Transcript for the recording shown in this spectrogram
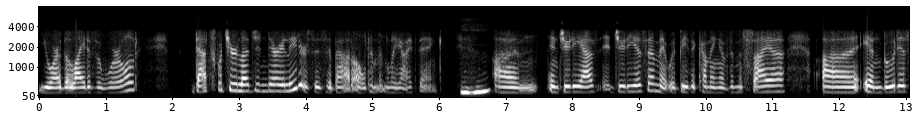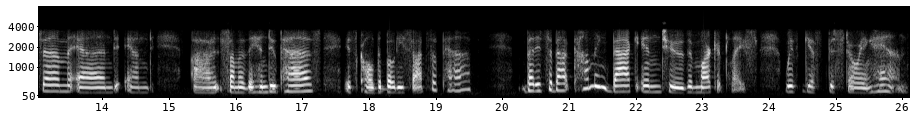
"You Are the Light of the World." That's what your legendary leaders is about ultimately, I think. Mm-hmm. Um, in Judaism, it would be the coming of the Messiah. Uh, in Buddhism and and uh, some of the Hindu paths, it's called the Bodhisattva path. But it's about coming back into the marketplace with gift bestowing hands.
